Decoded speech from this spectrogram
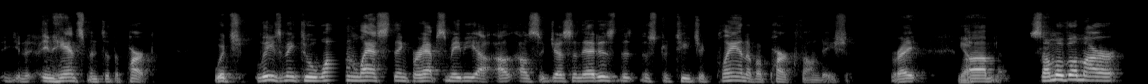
you know, enhancement to the park. Which leads me to one last thing, perhaps maybe I'll, I'll suggest, and that is the, the, strategic plan of a park foundation, right? Yeah. Um, some of them are,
